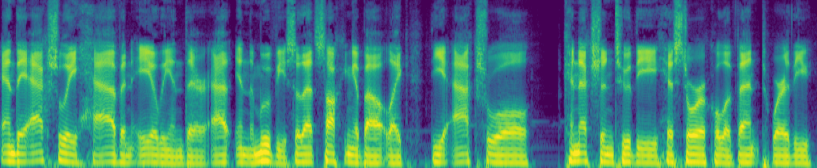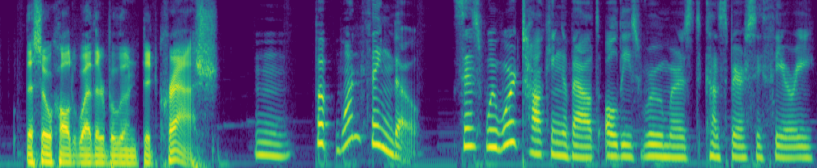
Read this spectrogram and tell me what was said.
and they actually have an alien there at in the movie. So that's talking about like the actual connection to the historical event where the the so-called weather balloon did crash. Hmm. But one thing though, since we were talking about all these rumors, conspiracy theory,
